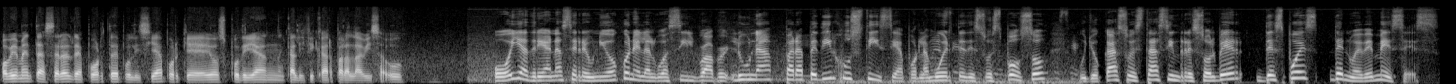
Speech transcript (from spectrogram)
obviamente hacer el reporte de policía porque ellos podrían calificar para la visa U. Hoy Adriana se reunió con el alguacil Robert Luna para pedir justicia por la muerte de su esposo, cuyo caso está sin resolver después de nueve meses.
